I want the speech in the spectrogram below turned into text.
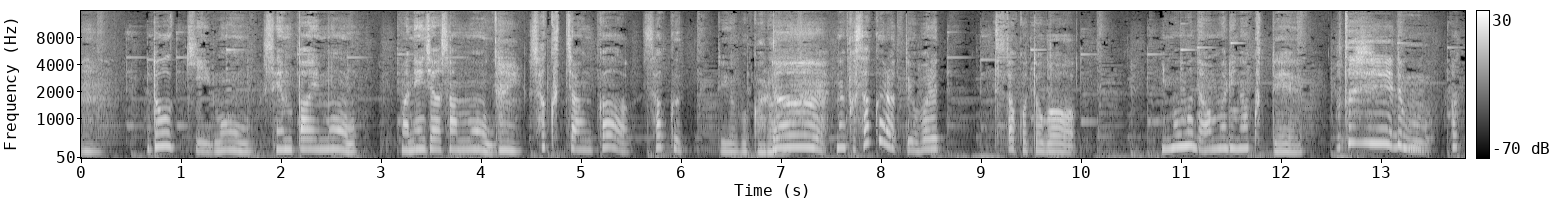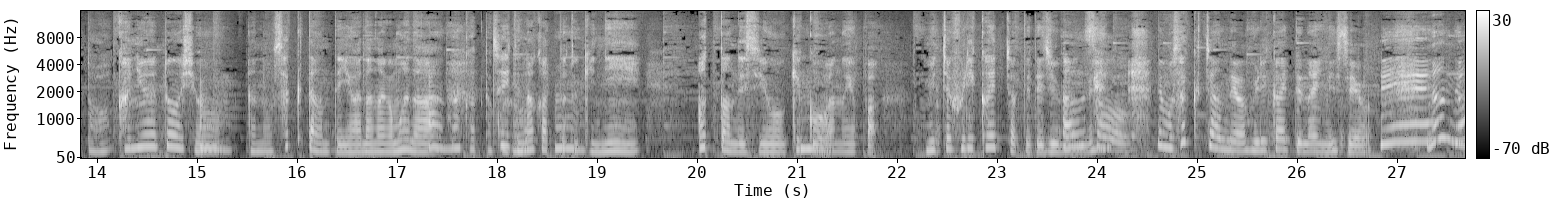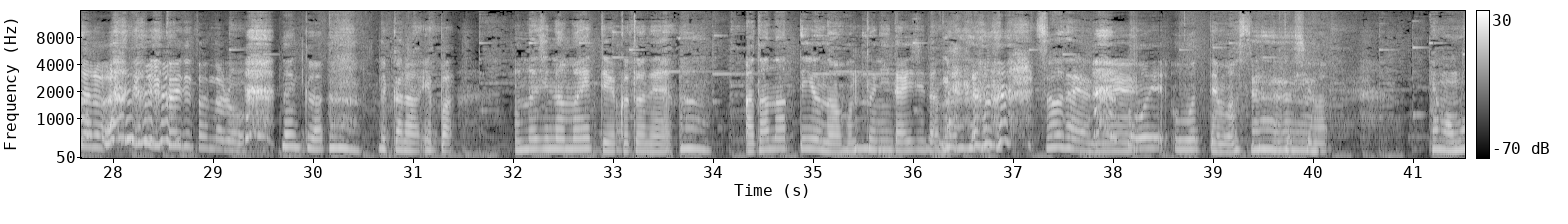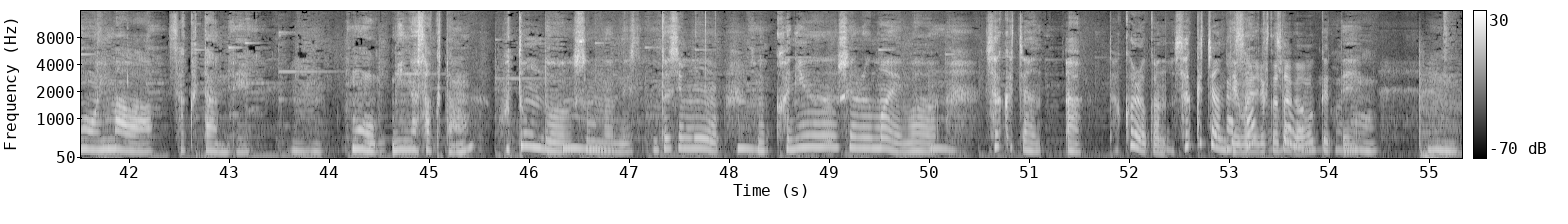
同期も先輩もマネージャーさんもはい。さくちゃんかさくって呼ぶからあなんかさくらって呼ばれてたことが今まであんまりなくて私でも、あった？加入当初、うん。あのサクタンっていうあだ名がまあだついてなかった時に、あったんですよ。結構、うん。あのやっぱめっちゃ振り返っちゃってて自あ分で。嘘。でもさくちゃんでは振り返ってないんですよ。えなんでだろう。振り返ってたんだろう。なんかだからやっぱ同じ名前っていうことでうん。あだ名っていうのは本当に大事だなって、そうだよね。思い思ってます、うんうん私は、でももう今はサクタンで。もうみんなサクタン？ほとんどそうなんです、私も、うん。その加入する前は、うん。さくちゃんあだからかなさくちゃんって呼ばれることが多くて。うん。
